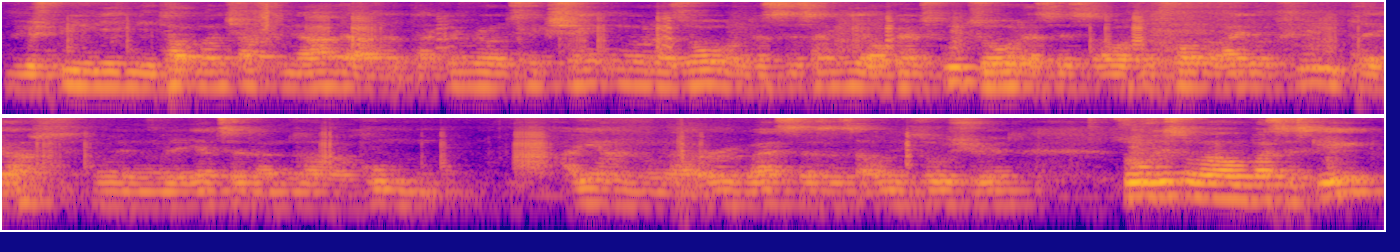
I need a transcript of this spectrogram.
Wir spielen gegen die Top-Mannschaften da, da, da können wir uns nichts schenken oder so. Und das ist eigentlich auch ganz gut so. Das ist auch eine Vorbereitung für die Playoffs. Wenn wir jetzt dann da rum eiern oder irgendwas, das ist auch nicht so schön. So wissen wir, um was es geht.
